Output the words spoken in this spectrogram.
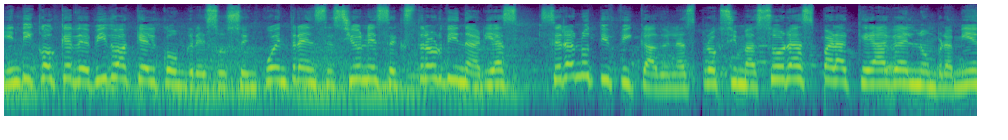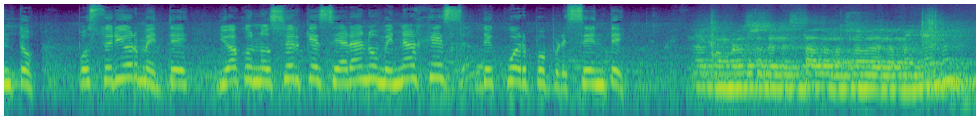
indicó que debido a que el Congreso se encuentra en sesiones extraordinarias, será notificado en las próximas horas para que haga el nombramiento. Posteriormente, dio a conocer que se harán homenajes de cuerpo presente. En el Congreso del Estado a las 9 de la mañana.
